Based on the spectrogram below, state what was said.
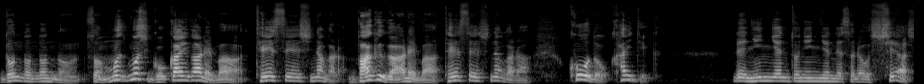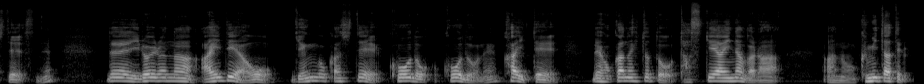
どんどんどんどんそうももし誤解があれば訂正しながらバグがあれば訂正しながらコードを書いていく。で人間と人間でそれをシェアしてですね。でいろいろなアイデアを言語化してコードコードをね書いてで他の人と助け合いながらあの組み立てる。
